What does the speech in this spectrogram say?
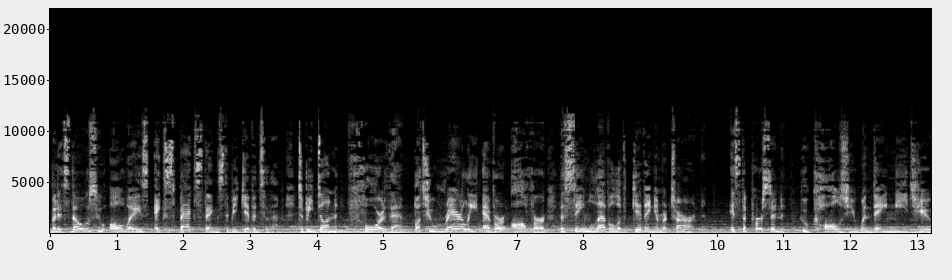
but it's those who always expect things to be given to them, to be done for them, but who rarely ever offer the same level of giving in return. It's the person who calls you when they need you,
